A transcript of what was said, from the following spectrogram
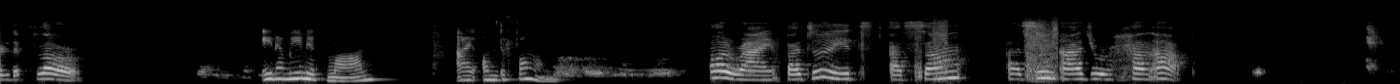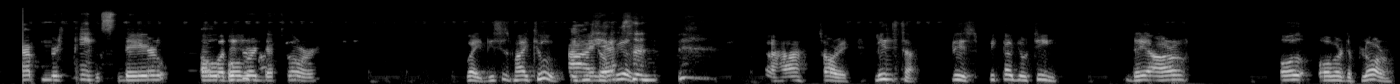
over the floor. In a minute, Mom. I'm on the phone. All right, but do it as soon as soon as you hang up. Grab your things. They're all But this is over the floor. Wait, this is my too. It's Ah, Mr. yes. Uh-huh, sorry. Lisa, please pick up your thing. They are all over the floor.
